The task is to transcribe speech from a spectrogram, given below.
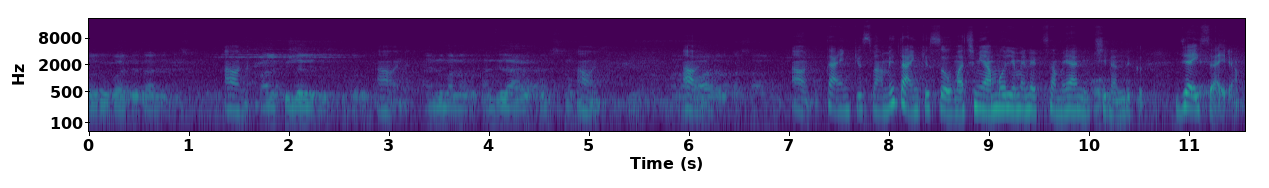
బరువు బాధ్యత అన్ని తీసుకుంటారు వాళ్ళ పిల్లలు చూసుకుంటారు అండ్ మనం తండ్రిలాగా పోలుస్తాం అవును. థ్యాంక్ యూ స్వామి. థ్యాంక్ యూ సో మచ్ మీ అమూల్యమైన సమయాన్ని ఇచ్చినందుకు. జై సాయిరామ్.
